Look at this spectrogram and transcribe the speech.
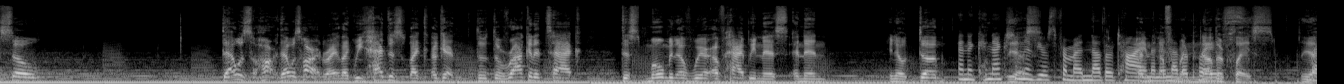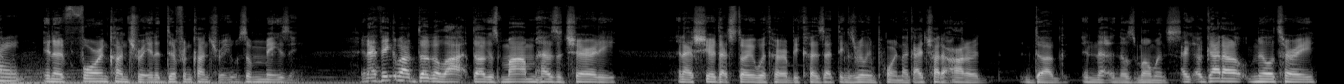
And so that was hard. That was hard, right? Like we had this, like again, the, the rocket attack, this moment of where of happiness, and then, you know, Doug And a connection Yes. of yours from another time and, another place. another place, yeah, Right. in a foreign country, in a different country. It was amazing, and I think about Doug a lot. Doug, his mom has a charity, and I shared that story with her because I think it's really important. Like I try to honor Doug in that in those moments. I, I got out military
